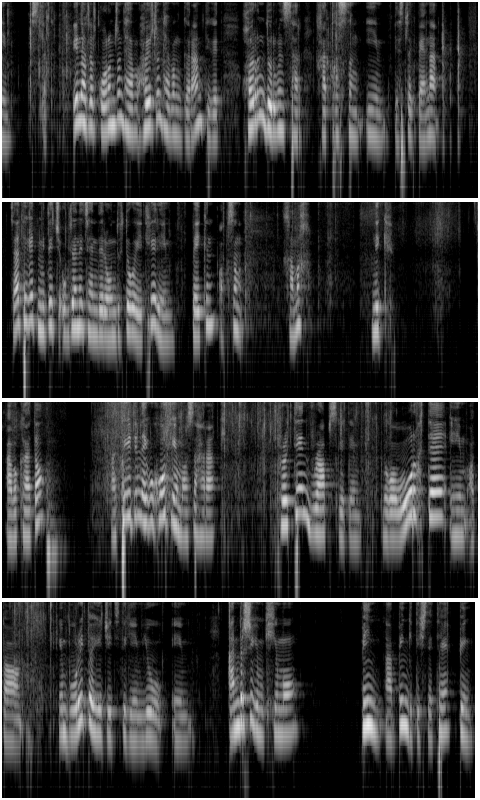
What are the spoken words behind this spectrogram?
ийм бяцлаг. Энэ бол 350 250 г тэгээд 24 сар хадгалсан ийм бяцлаг байна. За тэгээд мэдээж өглөөний цайн дээр өндөгтөөгөө идэхээр ийм бейкон, утсан хамах нэг авокадо. А тэгээд энэ айгу хөөрхөн юм олсон хараа. Protein wraps гэдэг юм нөгөө уурагтай ийм одоо ийм бурито хийж иддэг ийм юу ийм амбар шиг юм гэх юм уу? Бин а бин гэдэг штэ тий. Бин.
